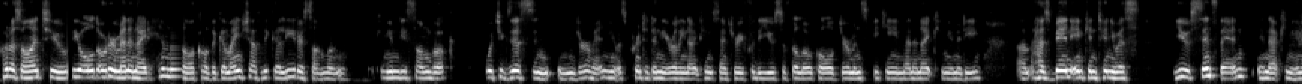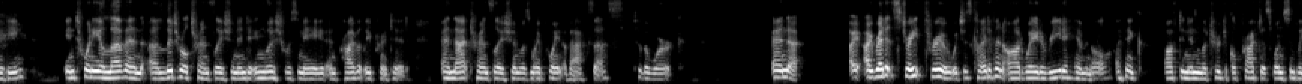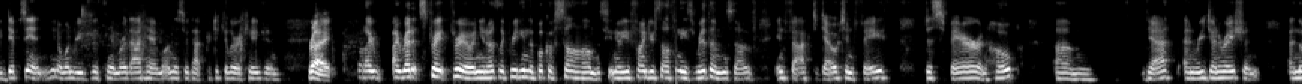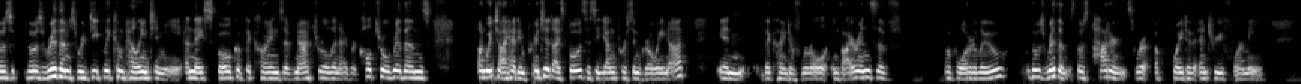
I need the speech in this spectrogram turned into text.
put us on to the old order Mennonite hymnal called the Gemeinschaftliche Liedersammlung, community songbook, which exists in, in German. It was printed in the early 19th century for the use of the local German speaking Mennonite community, um, has been in continuous use since then in that community. In 2011, a literal translation into English was made and privately printed. And that translation was my point of access to the work. And uh, I, I read it straight through, which is kind of an odd way to read a hymnal. I think often in liturgical practice, one simply dips in, you know, one reads this hymn or that hymn on this or that particular occasion. Right. But I, I read it straight through, and you know, it's like reading the book of Psalms. You know, you find yourself in these rhythms of, in fact, doubt and faith, despair and hope, um, death and regeneration. And those, those rhythms were deeply compelling to me. And they spoke of the kinds of natural and agricultural rhythms on which I had imprinted, I suppose, as a young person growing up in the kind of rural environs of, of Waterloo. Those rhythms, those patterns were a point of entry for me.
